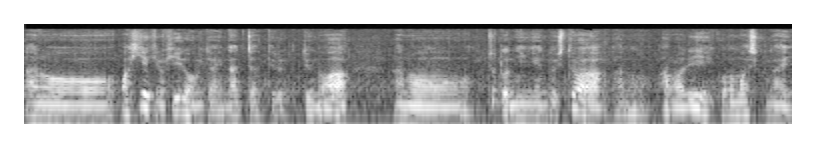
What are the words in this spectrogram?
あのまあ、悲劇のヒーローみたいになっちゃってるっていうのはあのちょっと人間としてはあのあまり好ましくない、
